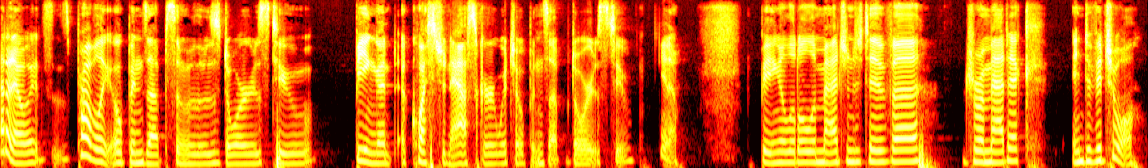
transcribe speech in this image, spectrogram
I don't know, it's, it's probably opens up some of those doors to being a, a question asker, which opens up doors to, you know, being a little imaginative, uh, dramatic individual.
